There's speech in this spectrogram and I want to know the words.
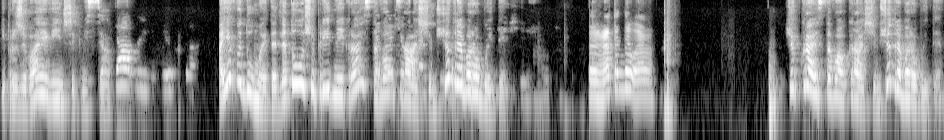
і проживає в інших місцях. А як ви думаєте, для того, щоб рідний край ставав кращим, що треба робити? Сажати дерева. Щоб край ставав кращим, що треба робити?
